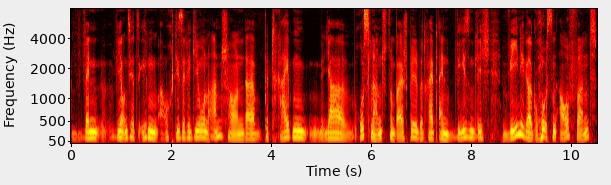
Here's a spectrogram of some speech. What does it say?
wenn wir uns jetzt eben auch diese Region anschauen, da betreiben ja Russland zum Beispiel betreibt einen wesentlich weniger großen Aufwand,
